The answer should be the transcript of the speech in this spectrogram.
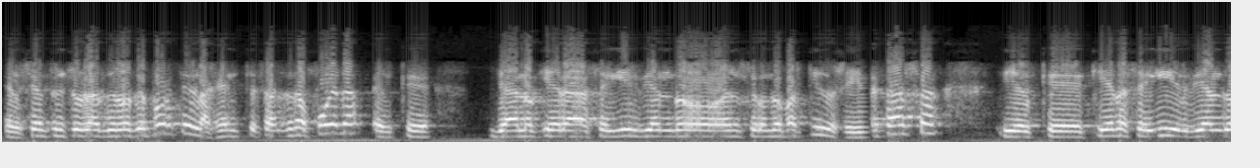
el Centro Insular de los Deportes, la gente saldrá fuera, el que ya no quiera seguir viendo el segundo partido se irá a casa y el que quiera seguir viendo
